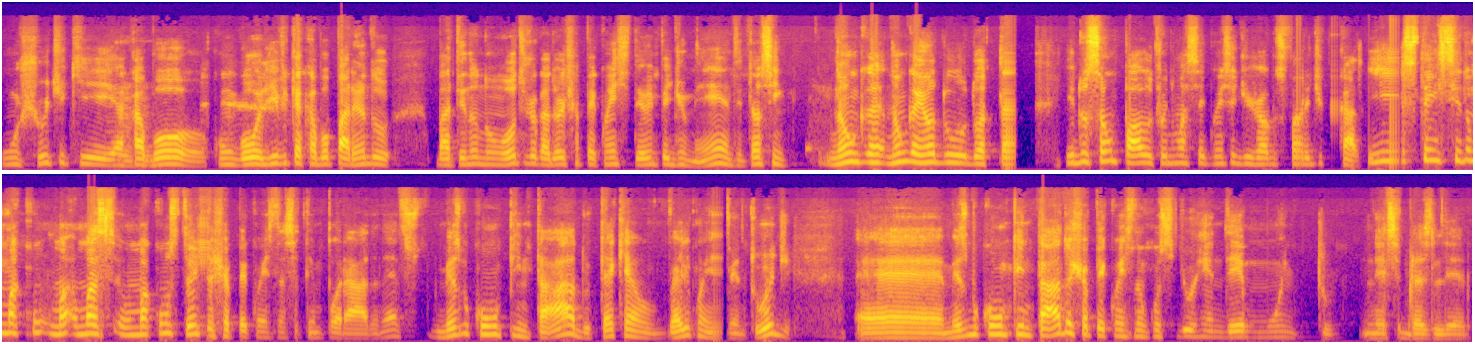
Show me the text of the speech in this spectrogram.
um chute que uhum. acabou com um gol livre que acabou parando, batendo num outro jogador de Chapecoense deu impedimento. Então assim, não, não ganhou do, do Atlético e do São Paulo, que foi numa sequência de jogos fora de casa. E isso tem sido uma, uma, uma, uma constante da Chapecoense nessa temporada, né? Mesmo com o Pintado, até que é um velho conhecimento, é, mesmo com o pintado, a Chapecoense não conseguiu render muito nesse brasileiro.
